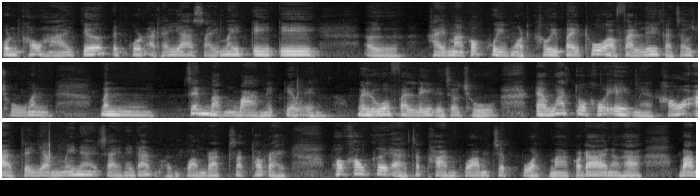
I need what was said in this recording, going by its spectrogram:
คนเข้าหายเยอะเป็นคนอัธยาศัยไม่ตีดี เออใครมาก็คุยหมดคุยไปทั่วฟันลี่กับเจ้าชู้มันมันเส้นบางๆนิดเดียวเอง ไม่รู้ว่าฟันลี่หรือเจ้าชู้ แต่ว่าตัวเขาเองเนี่ยเขาอาจจะยังไม่แน่ใจในด้านของความรักสักเท่าไหร่ เพราะเขาเคยอาจจะผ่านความเจ็บปวดมาก็ได้นะคะ บาง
